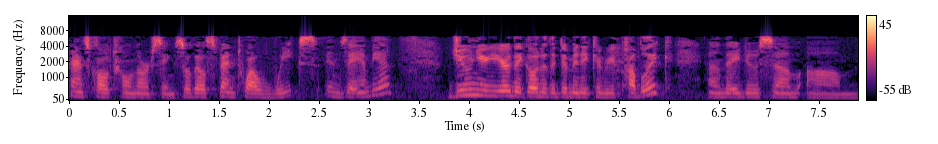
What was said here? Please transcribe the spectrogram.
transcultural nursing. So they'll spend 12 weeks in Zambia. Junior year, they go to the Dominican Republic, and they do some. Um,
